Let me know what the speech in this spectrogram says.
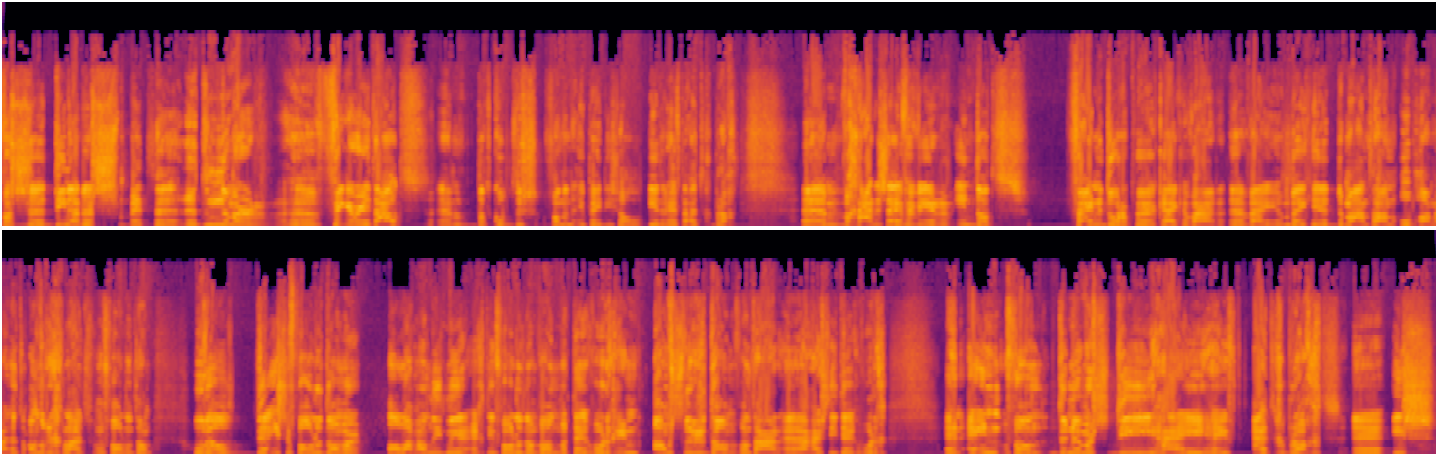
Dat was eh, Dina dus, met eh, het nummer eh, Figure It Out. En dat komt dus van een EP die ze al eerder heeft uitgebracht. Ehm, we gaan eens even weer in dat fijne dorp kijken... waar wij een beetje de maand aan ophangen. Het andere geluid van Volendam. Hoewel deze Volendammer al lang al niet meer echt in Volendam woont... maar tegenwoordig in Amsterdam, want daar eh, huist hij tegenwoordig... En een van de nummers die hij heeft uitgebracht is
